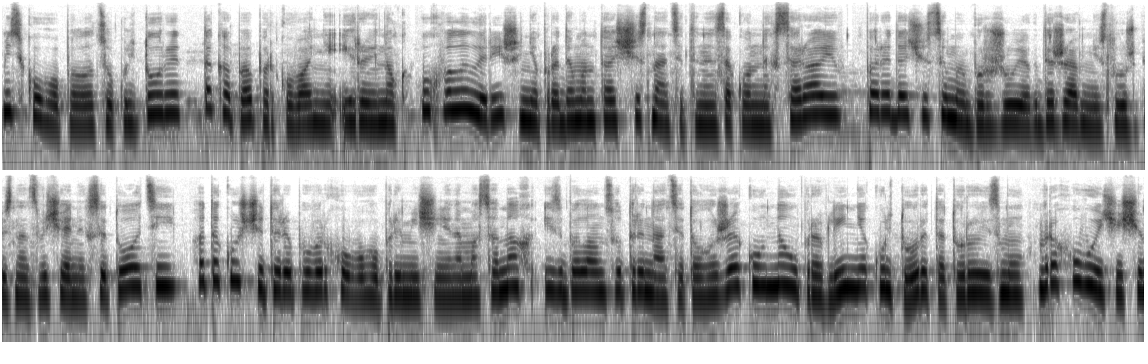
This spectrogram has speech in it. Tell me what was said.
міського палацу культури та КП паркування і ринок. Ухвалили рішення про демонтаж 16 незаконних сараїв, передачу семи буржуйок Державній службі з надзвичайних ситуацій, а також чотириповерхового приміщення на Масанах із балансу 13-го ЖЕКу на управління культури та туризму. Враховуючи, що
